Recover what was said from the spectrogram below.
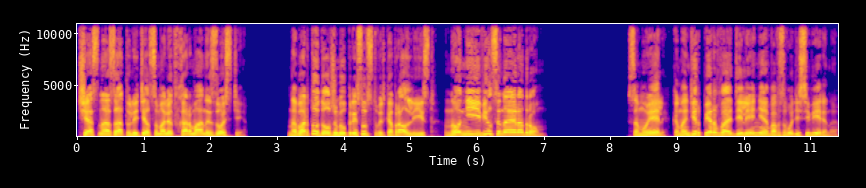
Час назад улетел самолет в Харман из Ости. На борту должен был присутствовать капрал Лист, но он не явился на аэродром. Самуэль, командир первого отделения во взводе Северина,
